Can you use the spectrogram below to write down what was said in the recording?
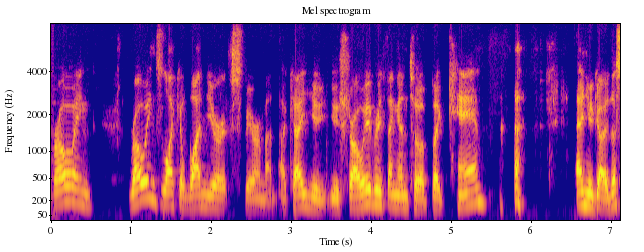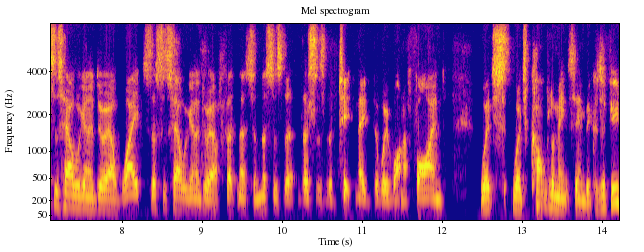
rowing rowing's like a one year experiment. Okay, you you throw everything into a big can. and you go, this is how we're going to do our weights. This is how we're going to do our fitness, and this is the this is the technique that we want to find, which which complements them. Because if you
